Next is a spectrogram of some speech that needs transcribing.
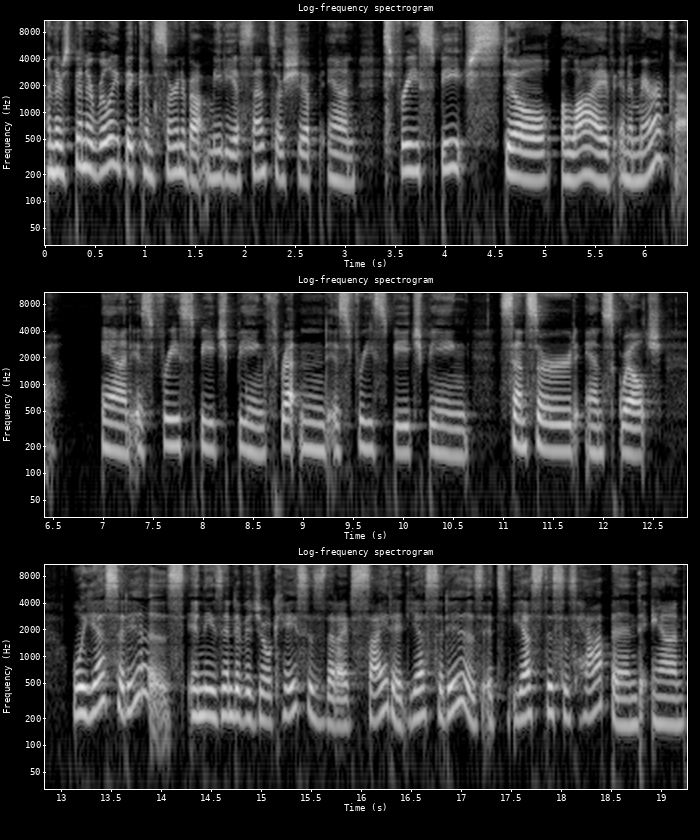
And there's been a really big concern about media censorship and is free speech still alive in America? And is free speech being threatened? Is free speech being censored and squelched? Well, yes, it is. In these individual cases that I've cited, yes, it is. It's yes, this has happened, and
